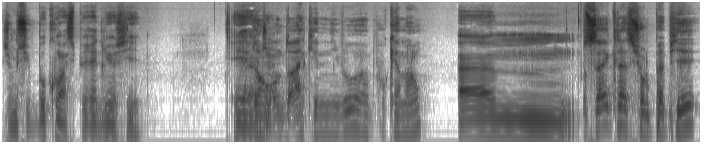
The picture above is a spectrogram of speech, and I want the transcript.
Je me suis beaucoup inspiré de lui aussi. Et, euh, Dans, je- dans- à quel niveau euh, pour Euh, C'est vrai que là sur le papier,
